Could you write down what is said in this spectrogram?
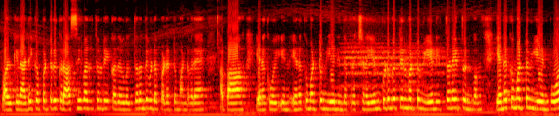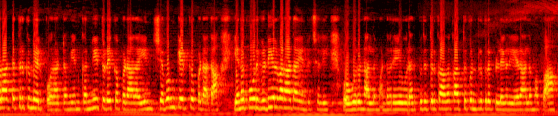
வாழ்க்கையில் அடைக்கப்பட்டிருக்கிற ஆசீர்வாதத்தினுடைய கதவுகள் திறந்து விடப்படட்டும் ஆண்டவரே. அப்பா எனக்கு எனக்கு மட்டும் ஏன் இந்த பிரச்சனை? என் குடும்பத்தில் மட்டும் ஏன் இத்தனை துன்பம்? எனக்கு மட்டும் ஏன் போராட்டத்திற்கு மேல் போராட்டம்? என் கண்ணீர் துடைக்கப்படாதா? என் செபம் கேட்கப்படாதா? எனக்கு ஒரு விடியல் வராதா என்று சொல்லி ஒவ்வொரு நாளும் ஆண்டவரே ஒரு அற்புதத்திற்காக காத்து கொண்டிருக்கிற பிள்ளைகள் ஏராளம் அப்பா.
